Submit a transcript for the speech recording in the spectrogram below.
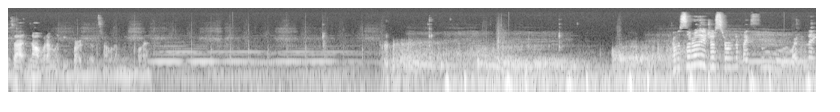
Is that not what I'm looking for? That's not what I'm looking for. I was literally just surrounded by food. Why didn't I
